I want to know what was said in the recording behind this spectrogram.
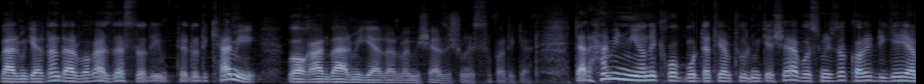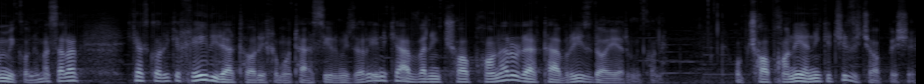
برمیگردن در واقع از دست دادیم. تعداد کمی واقعا برمیگردن و میشه ازشون استفاده کرد. در همین میانه که خب مدتی هم طول می‌کشه عباس میرزا کار دیگه هم می‌کنه. مثلا یکی از کاری که خیلی در تاریخ ما تاثیر می‌ذاره اینه که اولین چاپخانه رو در تبریز دایر می‌کنه. خب چاپخانه یعنی که چیزی چاپ بشه.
